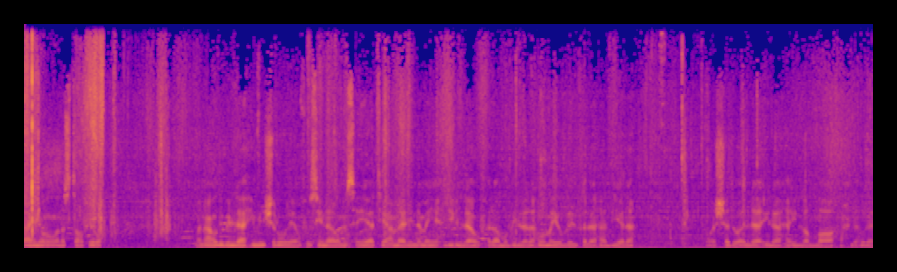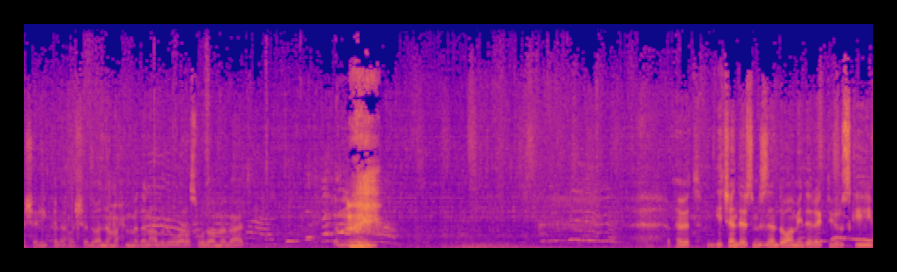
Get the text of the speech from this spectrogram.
نستعينه ونستغفره ونعوذ بالله من شرور أنفسنا ومن سيئات أعمالنا. من يهده الله فلا مضل له ومن يضلل فلا هادي له. وأشهد أن لا إله إلا الله وحده لا شريك له. وأشهد أن محمدا عبده ورسوله. أما بعد. Evet, geçen dersimizden devam ederek diyoruz ki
